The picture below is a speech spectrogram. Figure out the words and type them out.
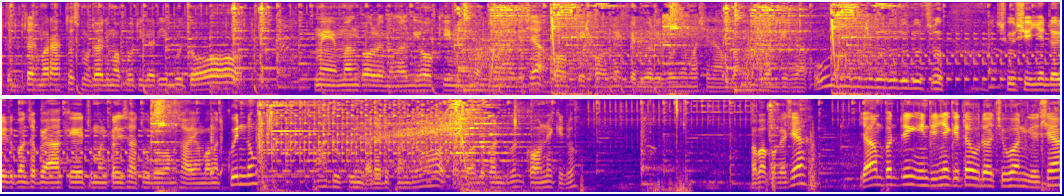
1.500 modal 53.000 cok. Memang kalau emang lagi hoki memang guys ya. Oke, konek B2000 nya masih nambah. Cuan kita. Uh, susinya dari depan sampai akhir cuman kali satu doang sayang banget. Queen dong. Aduh, queen ada depan dong. Kalau depan depan konek itu apa-apa guys ya. Yang penting intinya kita udah cuan guys ya.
